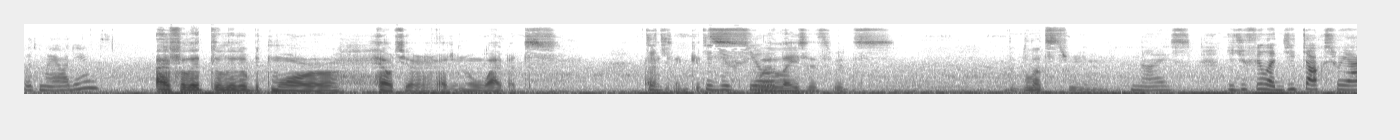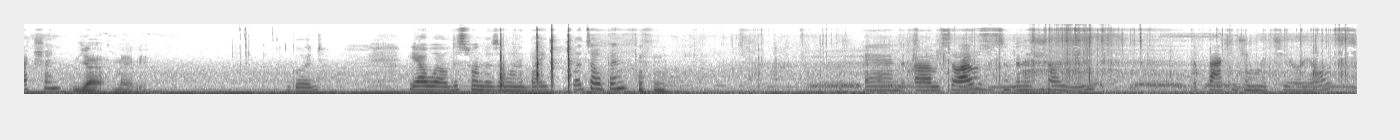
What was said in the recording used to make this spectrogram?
With my audience? I feel it a little bit more healthier. I don't know why, but I Did you- think it's did you feel- related with the bloodstream. Nice. Did you feel a detox reaction? Yeah, maybe. Good. Yeah, well, this one doesn't want to bite. Let's open. Mhm. And um, so I was just going to show you the packaging materials,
